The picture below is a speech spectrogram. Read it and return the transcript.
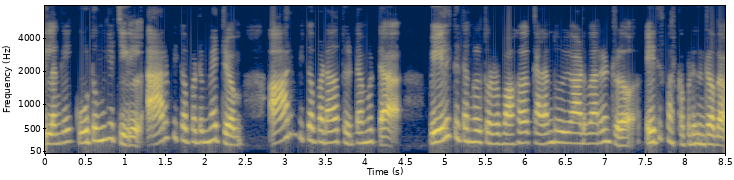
இலங்கை கூட்டு முயற்சியில் ஆரம்பிக்கப்பட்ட மற்றும் ஆரம்பிக்கப்பட திட்டமிட்ட வேலை திட்டங்கள் தொடர்பாக கலந்துரையாடுவார் என்று எதிர்பார்க்கப்படுகின்றது.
